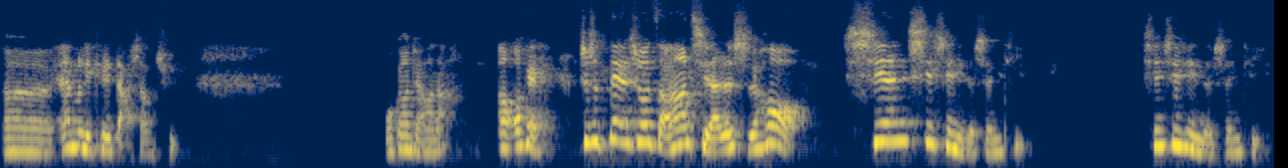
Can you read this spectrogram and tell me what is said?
呃，Emily 可以打上去。我刚讲到哪？哦，OK，就是 Dan 说早上起来的时候，先谢谢你的身体，先谢谢你的身体，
